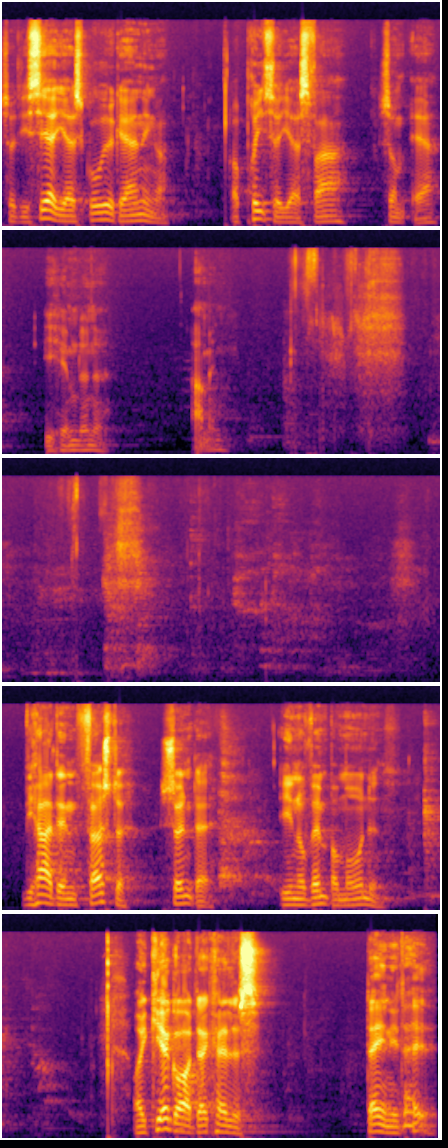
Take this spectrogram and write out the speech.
så de ser jeres gode gerninger og priser jeres far, som er i himlene. Amen. Vi har den første søndag i november måned. Og i kirkegård, der kaldes dagen i dag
